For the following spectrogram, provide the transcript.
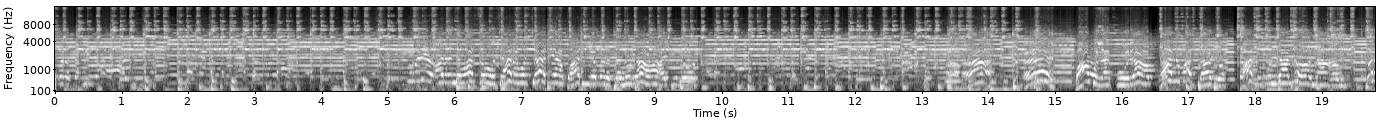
ఆ భార్య మన తల్లి మరి అరణ్య వాసము చారము చారి ఆ భార్య మన తనుడా పాముల కూర పాలు పట్టాడు పాలు గుండాలో నా మన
